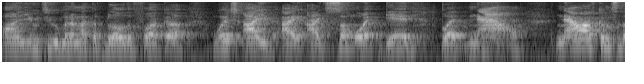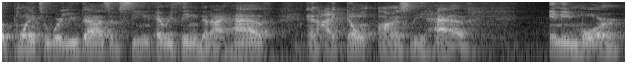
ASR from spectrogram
on YouTube, and I'm about to blow the fuck up, which I, I I somewhat did, but now now I've come to the point to where you guys have seen everything that I have, and I don't honestly have any more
